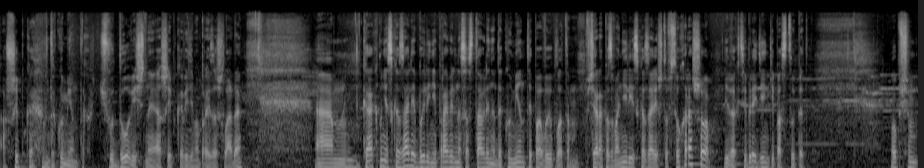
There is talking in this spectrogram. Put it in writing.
ошибка в документах. Чудовищная ошибка, видимо, произошла, да? Как мне сказали, были неправильно составлены документы по выплатам. Вчера позвонили и сказали, что все хорошо, и в октябре деньги поступят. В общем,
